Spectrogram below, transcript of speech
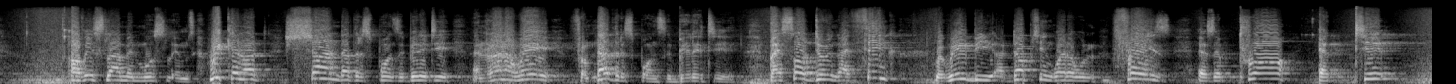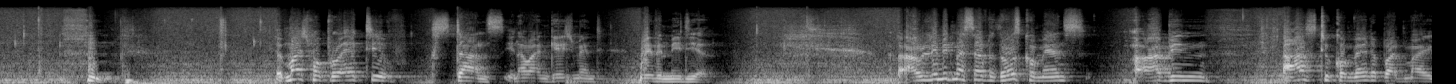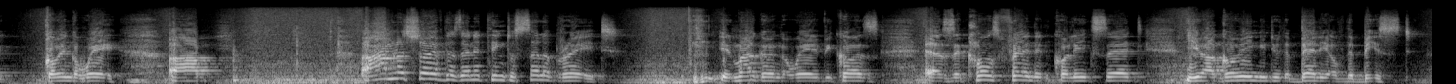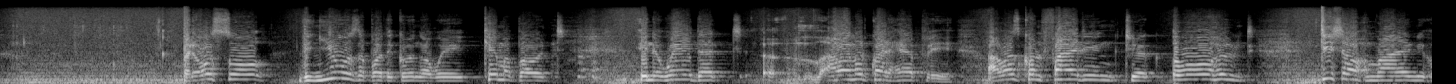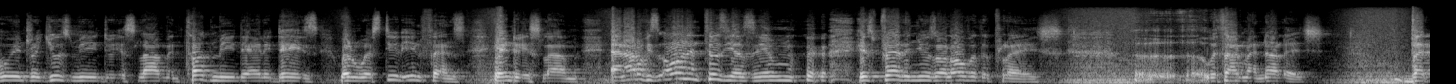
of Islam and Muslims. We cannot shun that responsibility and run away from that responsibility. By so doing, I think we will be adopting what I will phrase as a proactive, hmm, a much more proactive stance in our engagement with the media. I'll limit myself to those comments. I've been asked to comment about my going away. Uh, I'm not sure if there's anything to celebrate in my going away because, as a close friend and colleague said, you are going into the belly of the beast. But also, the news about the going away came about in a way that uh, I was not quite happy. I was confiding to an old teacher of mine who introduced me into Islam and taught me in the early days when we were still infants into Islam. And out of his own enthusiasm, he spread the news all over the place uh, without my knowledge. But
